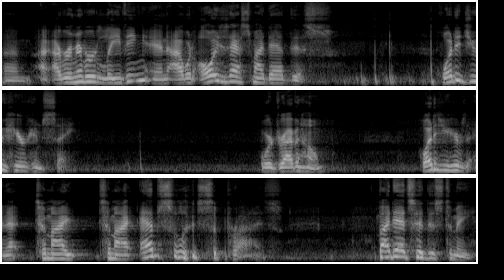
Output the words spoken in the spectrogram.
um, I, I remember leaving, and I would always ask my dad this: "What did you hear him say?" We're driving home. What did you hear? And that, to my to my absolute surprise, my dad said this to me.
